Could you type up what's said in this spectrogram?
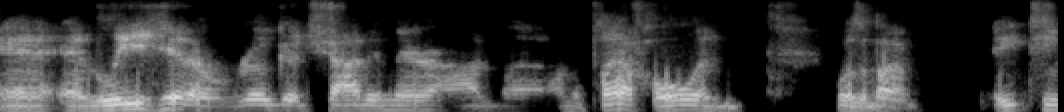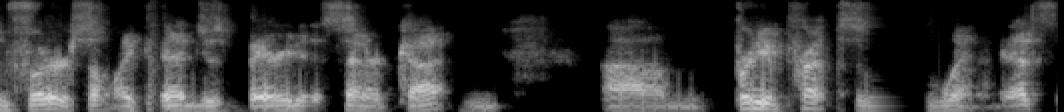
and, and Lee hit a real good shot in there on the, on the playoff hole and was about 18 foot or something like that, just buried it center cut. And um, pretty impressive win. I mean, that's,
